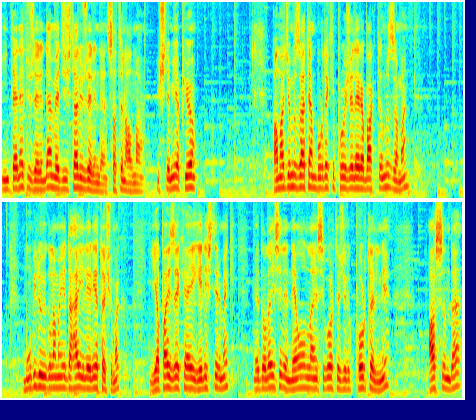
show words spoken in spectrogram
internet üzerinden ve dijital üzerinden satın alma işlemi yapıyor. Amacımız zaten buradaki projelere baktığımız zaman mobil uygulamayı daha ileriye taşımak, yapay zekayı geliştirmek ve dolayısıyla ne online sigortacılık portalini aslında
